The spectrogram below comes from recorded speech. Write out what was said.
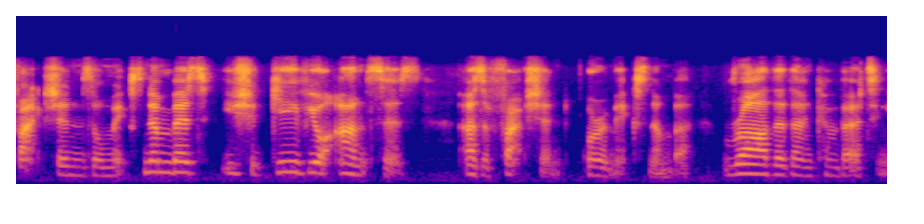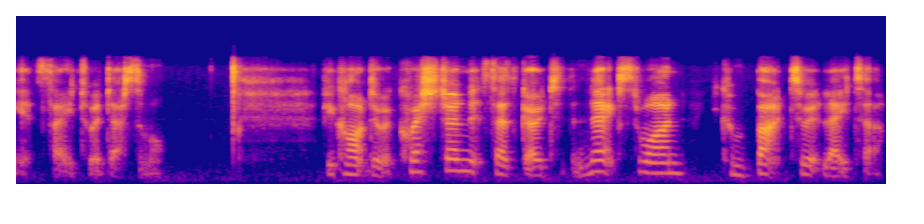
fractions or mixed numbers, you should give your answers as a fraction or a mixed number rather than converting it, say, to a decimal. If you can't do a question, it says go to the next one. You come back to it later.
